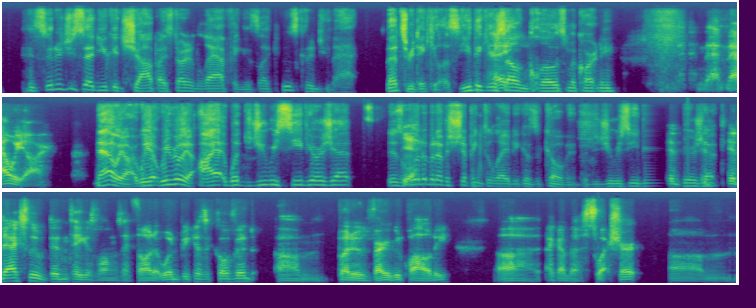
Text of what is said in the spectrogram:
As soon as you said you could shop, I started laughing. It's like, who's going to do that? That's ridiculous. You think you're Hey. selling clothes, McCartney? Now we are. Now we are. We, we really are. I what did you receive yours yet? There's a Yeah. little bit of a shipping delay because of COVID, but did you receive It, yours it, yet? it actually didn't take as long as I thought it would because of COVID, um, but it was very good quality. Uh, I got the sweatshirt. Um,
